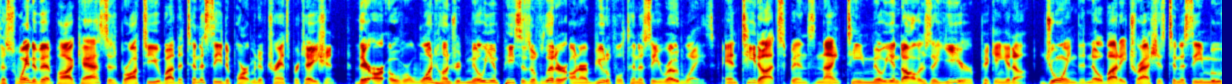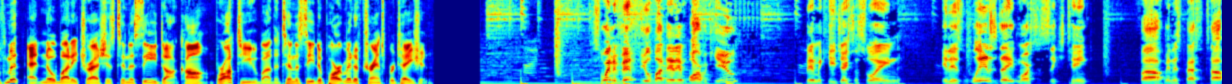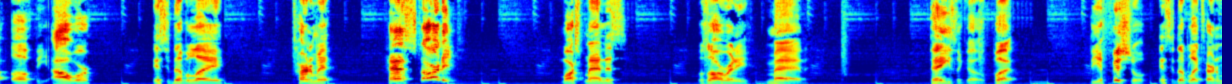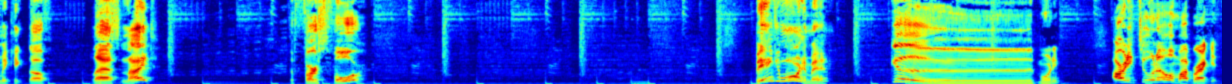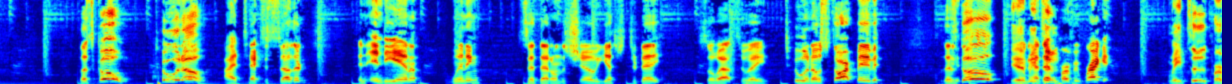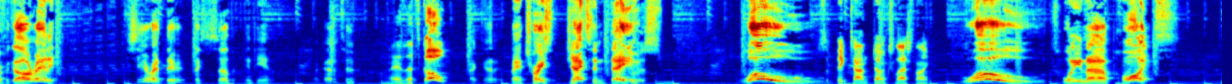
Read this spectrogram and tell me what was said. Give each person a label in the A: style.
A: The Swain Event Podcast is brought to you by the Tennessee Department of Transportation. There are over 100 million pieces of litter on our beautiful Tennessee roadways, and TDOT spends $19 million a year picking it up. Join the Nobody Trashes Tennessee movement at NobodyTrashesTennessee.com. Brought to you by the Tennessee Department of Transportation.
B: Swain Event fueled by Dead End Barbecue. Ben McKee, Jason Swain. It is Wednesday, March the 16th, five minutes past the top of the hour. NCAA tournament has started. March Madness was already mad days ago, but the official NCAA tournament kicked off last night. The first four. Ben, good morning, man.
C: Good morning. Already 2 0 on my bracket. Let's go. 2 0. I had Texas Southern and Indiana winning. Said that on the show yesterday. So out to a 2 0 start, baby. Let's go.
B: Yeah,
C: Gonna
B: me
C: have
B: too.
C: that perfect bracket.
B: Me too. Perfect already. You see it right there. Texas Southern, Indiana. I got it too.
C: Hey, let's go.
B: I got it. Man, Trayce Jackson Davis. Whoa.
C: Some big time dunks last night.
B: Whoa. 29 points.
